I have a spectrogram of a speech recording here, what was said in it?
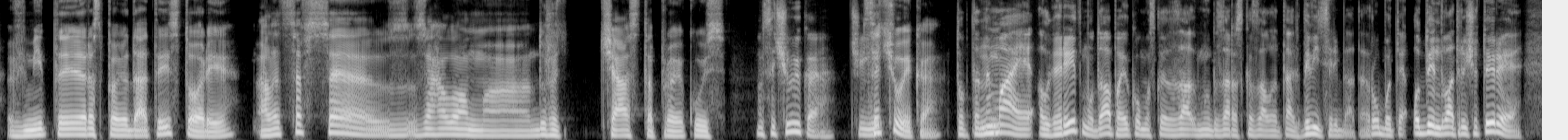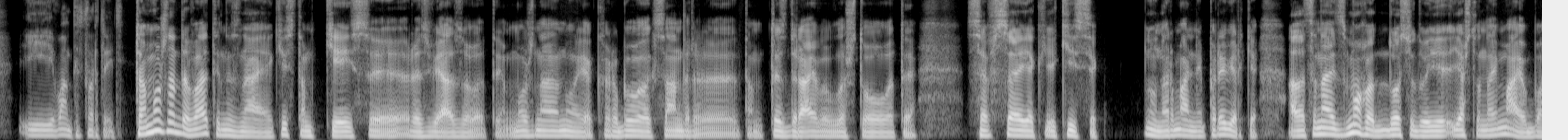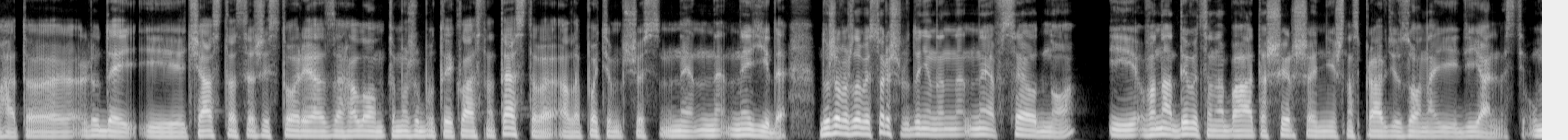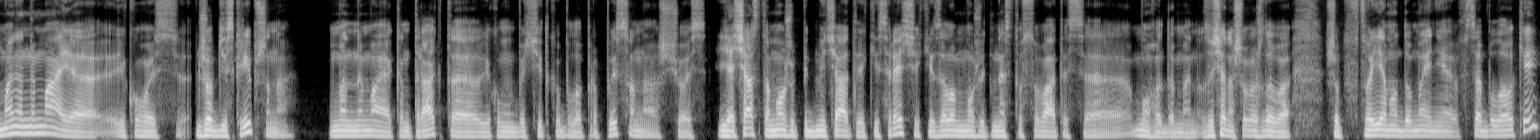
вміти розповідати історії. Але це все загалом е, дуже часто про якусь Ну, це чуйка. Чи... це чуйка. Тобто немає алгоритму, да, по якому сказали, ми б зараз сказали, так, дивіться, ребята, робите 1, 2, 3, 4, і вам підфартить. Та можна давати, не знаю, якісь там кейси розв'язувати. Можна, ну, як робив Олександр, е, там тест-драйви влаштовувати. Це все як якісь як, ну, нормальні перевірки. Але це навіть з мого досвіду, я ж то наймаю багато е, людей, і часто це ж історія загалом. Це може бути і класно тестове, але потім щось не, не, не їде. Дуже важлива історія, що людині не, не все одно. І вона дивиться набагато ширше, ніж насправді зона її діяльності. У мене немає якогось job description, у мене немає контракта, в якому би чітко було прописано щось. Я часто можу підмічати якісь речі, які загалом можуть не стосуватися мого домену. Звичайно, що важливо, щоб в твоєму домені все було окей,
